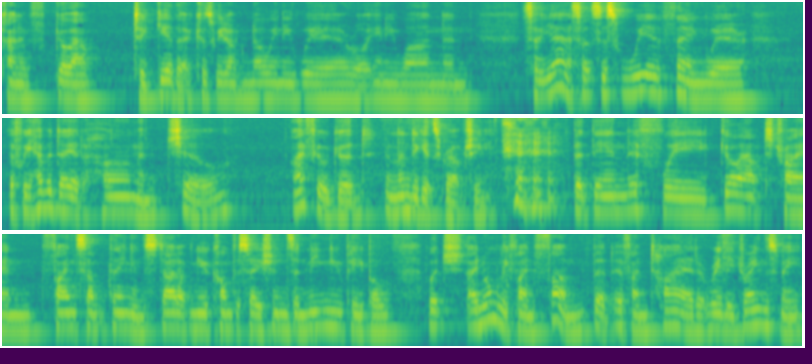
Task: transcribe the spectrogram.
kind of go out together because we don't know anywhere or anyone, and so yeah. So it's this weird thing where if we have a day at home and chill. I feel good, and Linda gets grouchy. But then if we go out to try and find something and start up new conversations and meet new people, which I normally find fun, but if I'm tired, it really drains me,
